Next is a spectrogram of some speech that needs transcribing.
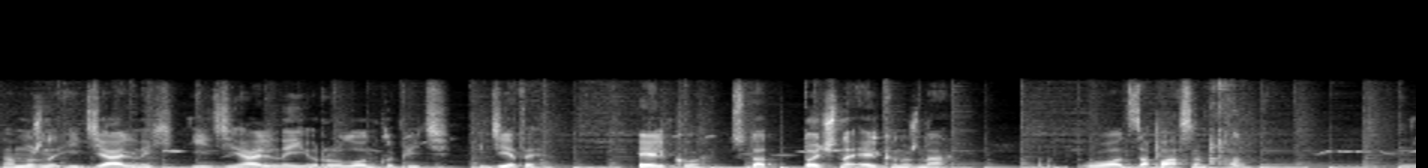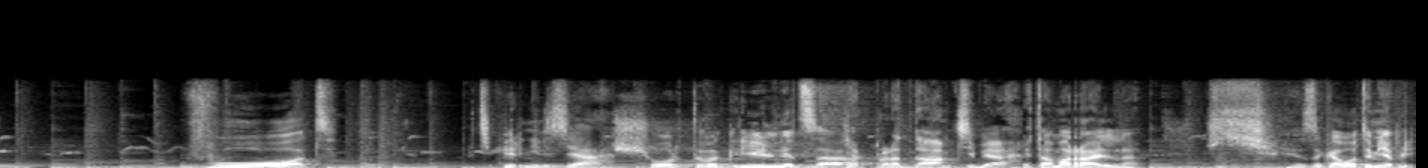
Нам нужно идеальный, идеальный рулон купить. Где ты? Эльку. Сюда точно Элька нужна. Вот, с запасом. Вот. Теперь нельзя. Чертова грильница. Я продам тебя. Это аморально. За кого ты меня при...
